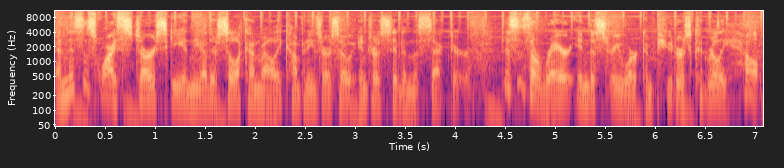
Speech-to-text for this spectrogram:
And this is why Starsky and the other Silicon Valley companies are so interested in the sector. This is a rare industry where computers could really help.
